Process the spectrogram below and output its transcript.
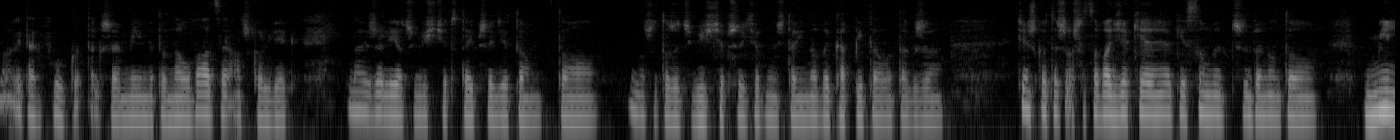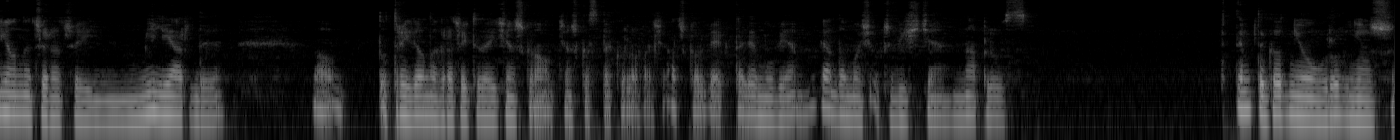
No i tak w kółko. Także miejmy to na uwadze, aczkolwiek, no jeżeli oczywiście tutaj przejdzie to, to może to rzeczywiście przyciągnąć tutaj nowy kapitał, także ciężko też oszacować, jakie, jakie sumy, czy będą to miliony, czy raczej miliardy. No, o trylionach raczej tutaj ciężko, ciężko spekulować, aczkolwiek, tak jak mówię, wiadomość oczywiście na plus. W tym tygodniu również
